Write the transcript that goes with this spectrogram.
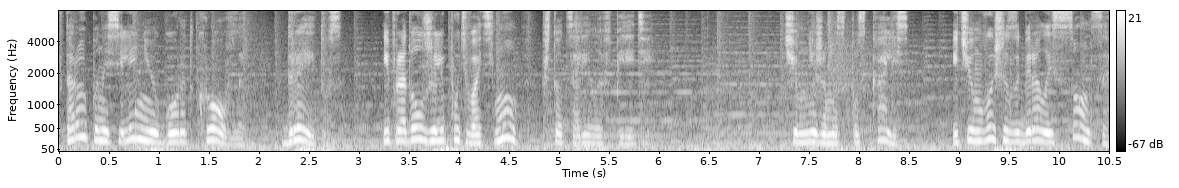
второй по населению город Кровлы, Дрейтус, и продолжили путь во тьму, что царило впереди. Чем ниже мы спускались, и чем выше забиралось солнце,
